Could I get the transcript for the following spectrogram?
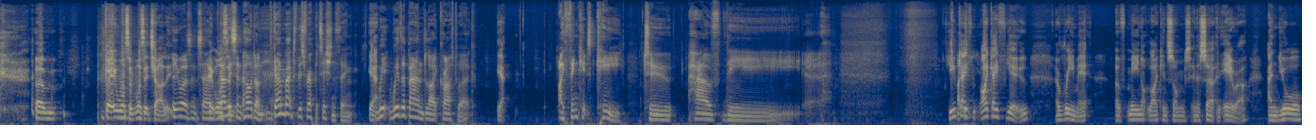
um, but it wasn't, was it, Charlie? It wasn't Sam. It Now wasn't. listen, hold on. Going back to this repetition thing. Yeah. With, with a band like Kraftwerk, Yeah, I think it's key to have the. You gave I gave you a remit of me not liking songs in a certain era, and your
